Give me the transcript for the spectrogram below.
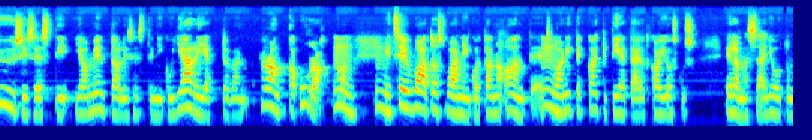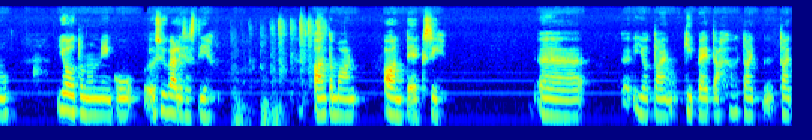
fyysisesti ja mentaalisesti niin kuin järjettömän rankka urakka. Mm, mm. Et se ei ole vaan tuosta vaan, niin kuin, että anna anteeksi, mm. vaan itse kaikki tietää, jotka on joskus elämässään joutunut, joutunut niin kuin syvällisesti antamaan anteeksi ää, jotain kipeitä tai, tai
